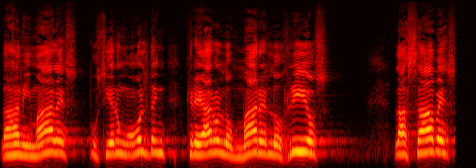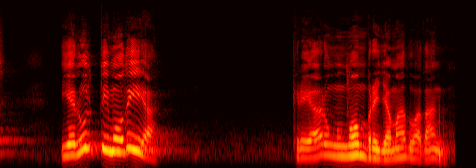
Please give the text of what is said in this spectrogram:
los animales, pusieron orden, crearon los mares, los ríos, las aves y el último día crearon un hombre llamado Adán.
